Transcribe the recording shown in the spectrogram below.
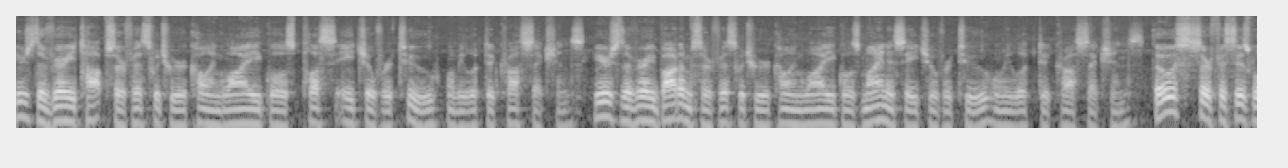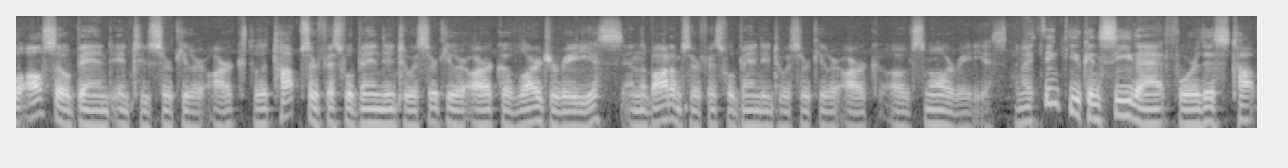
Here's the very top surface, which we were calling y equals plus h over 2 when we looked at cross sections. Here's the very bottom surface, which we were calling y equals minus h over 2 when we looked at cross sections. Those surfaces will also bend into circular arcs. So the top surface will bend into a circular arc of larger radius, and the bottom surface will bend into a circular arc of smaller radius. And I think you can see that for this top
